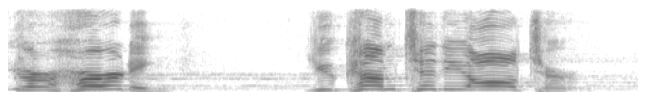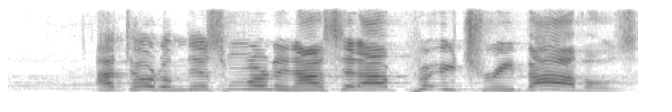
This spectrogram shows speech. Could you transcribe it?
You're hurting. You come to the altar. I told them this morning, I said, I preach revivals.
